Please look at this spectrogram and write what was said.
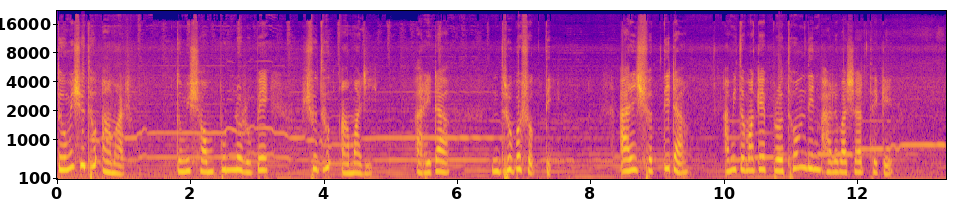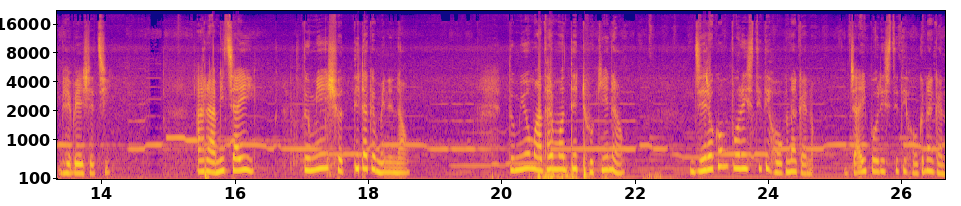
তুমি শুধু আমার। তুমি সম্পূর্ণ রূপে শুধু আমারই, আর এটা ধ্রুব শক্তি। আর এই সত্যিটা আমি তোমাকে প্রথম দিন ভালোবাসার থেকে ভেবে এসেছি। আর আমি চাই তুমি এই সত্যিটাকে মেনে নাও। তুমিও মাথার মধ্যে ঢুকিয়ে নাও, যেরকম পরিস্থিতি হোক না কেন, যাই পরিস্থিতি হোক না কেন,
